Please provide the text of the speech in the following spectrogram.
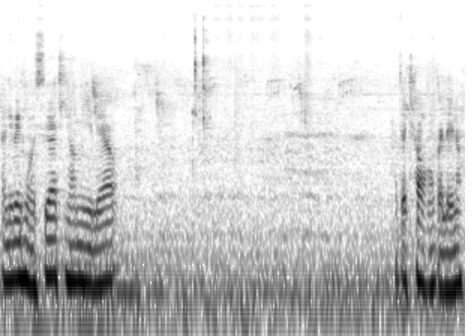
อันนี้เป็นหัวเสื้อที่เรามีแล้วเขาจะเช่าลงไปเลยเนาะ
